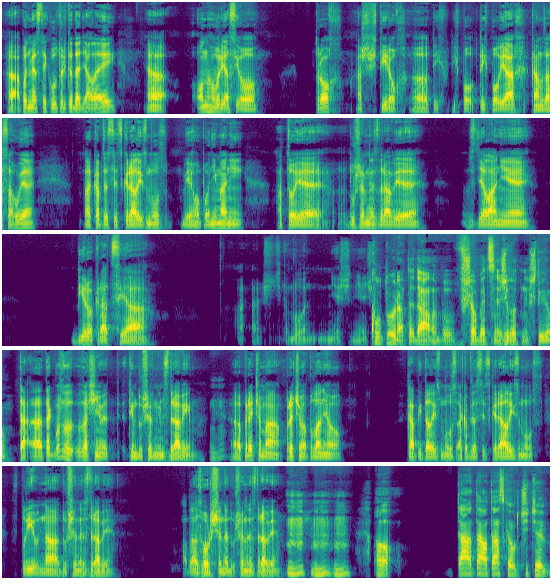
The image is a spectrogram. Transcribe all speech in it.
a poďme z tej kultúry teda ďalej. On hovorí asi o troch až štyroch tých, tých, tých poliach, kam zasahuje kapitalistický realizmus v jeho ponímaní a to je duševné zdravie, vzdelanie, byrokracia a ešte tam bolo ešte niečo. Kultúra teda, alebo všeobecne životný štýl. Ta, tak možno začneme tým duševným zdravím. Uh-huh. Prečo, má, prečo má podľa neho kapitalizmus a kapitalistický realizmus vplyv na duševné zdravie. Alebo na zhoršené duševné zdravie. Uh-huh, uh-huh. O, tá, tá otázka určite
